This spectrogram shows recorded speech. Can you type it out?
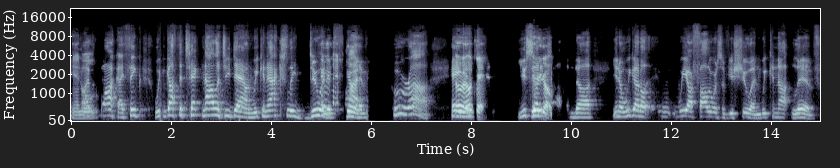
And Five we'll, o'clock. I think we got the technology down. We can actually do it at five. Hoorah! Hey, right, okay. You said it. And, uh, you know, we got to. We are followers of Yeshua, and we cannot live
